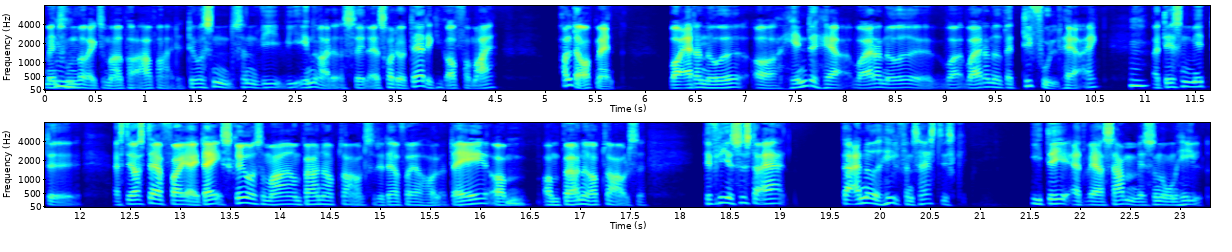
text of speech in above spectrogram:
mens mm. hun var rigtig meget på arbejde. Det var sådan, sådan vi, vi indrettede os selv. Og jeg tror, det var der, det gik op for mig. Hold da op, mand. Hvor er der noget at hente her? Hvor er der noget, hvor, hvor er der noget værdifuldt her, ikke? Mm. Og det er sådan mit... Øh, altså det er også derfor, jeg i dag skriver så meget om børneopdragelse. Det er derfor, jeg holder dage om, mm. om børneopdragelse. Det er fordi, jeg synes, der er, der er noget helt fantastisk i det at være sammen med sådan nogle helt,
